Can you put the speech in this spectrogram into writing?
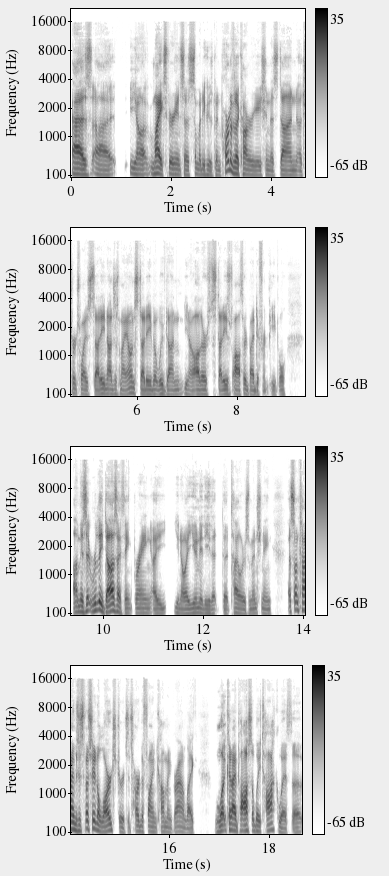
as uh, you know, my experience as somebody who's been part of the congregation that's done a church-wide study, not just my own study, but we've done you know other studies authored by different people. Um, is it really does I think bring a you know a unity that that Tyler's mentioning. And sometimes, especially in a large church, it's hard to find common ground. Like what could I possibly talk with, uh,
